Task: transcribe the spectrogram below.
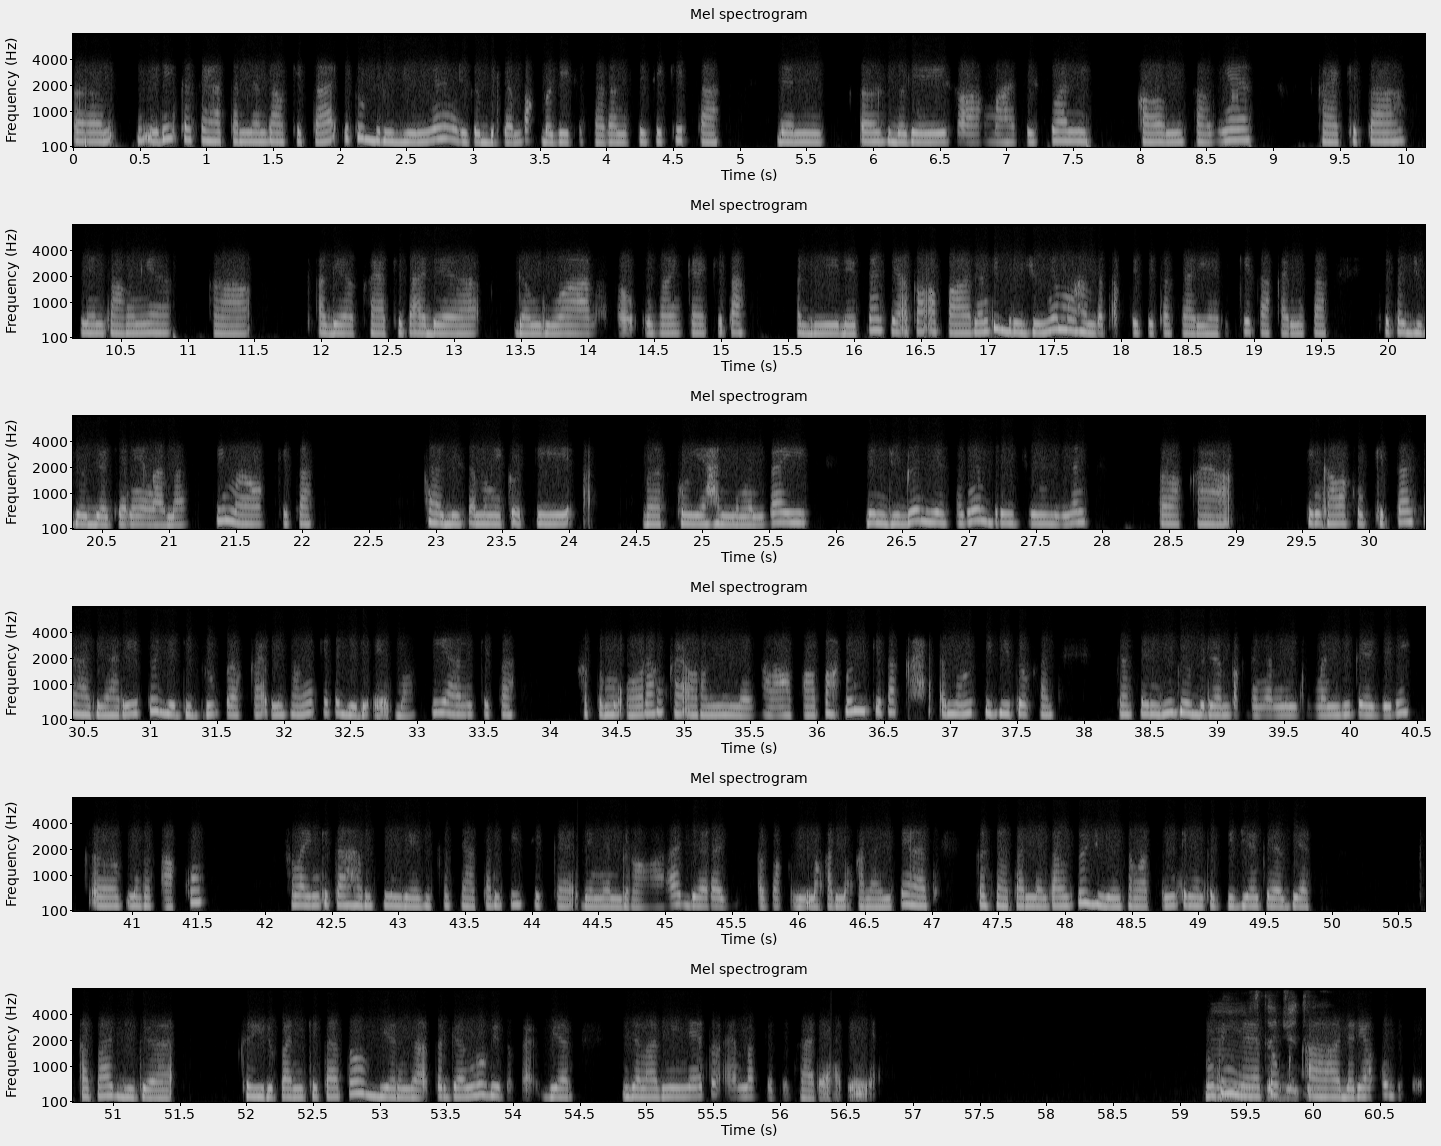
um, jadi kesehatan mental kita itu berujungnya juga berdampak bagi kesehatan fisik kita dan uh, sebagai seorang mahasiswa nih kalau misalnya kayak kita mentalnya uh, ada kayak kita ada gangguan atau misalnya kayak kita lagi depresi atau apa nanti berujungnya menghambat aktivitas sehari-hari kita. Kayak misal kita juga belajarnya nggak maksimal kita nggak bisa mengikuti perkuliahan dengan baik dan juga biasanya berujung dengan uh, kayak tingkah laku kita sehari-hari itu jadi berubah. Kayak misalnya kita jadi emosian kita ketemu orang kayak orang yang nggak salah apa-apa pun kita kayak emosi gitu kan. Kasian juga berdampak dengan lingkungan juga jadi e, menurut aku selain kita harus menjaga kesehatan fisik kayak dengan berolahraga apa makan makanan sehat kesehatan mental itu juga sangat penting untuk dijaga biar apa juga kehidupan kita tuh biar nggak terganggu gitu kayak biar jalaninya itu enak gitu sehari-harinya. Mungkin hmm, dari, itu, uh, dari aku gitu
